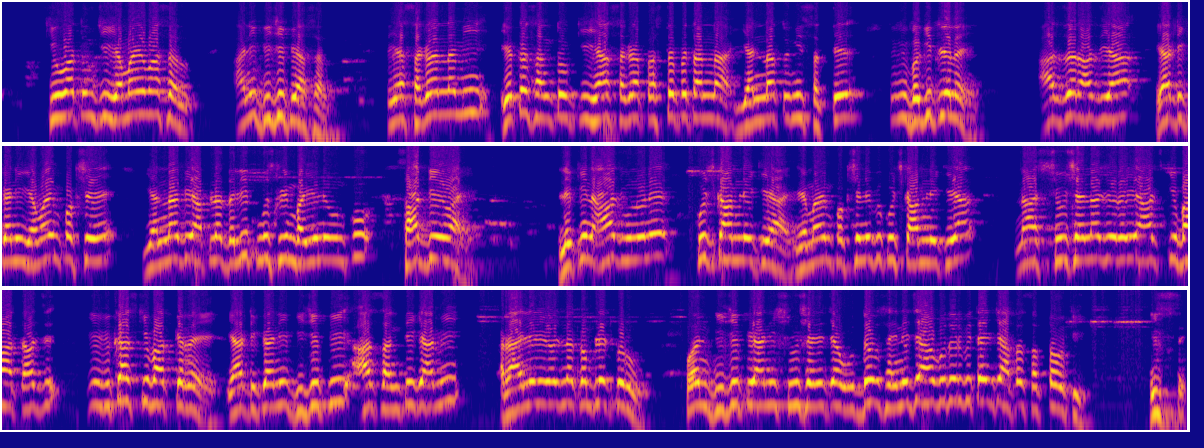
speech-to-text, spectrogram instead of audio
किंवा तुमची एम आय एम असल आणि बीजेपी असेल. तर या सगळ्यांना मी एकच सांगतो की ह्या सगळ्या प्रस्थापितांना यांना तुम्ही सत्ते तुम्ही बघितलेलं आहे. आज जर आज या या ठिकाणी एम आय एम पक्ष यांना भी आपल्या दलित मुस्लिम भाइयों ने उनको साथ दिया हुआ है लेकिन आज उन्होंने कुछ काम नहीं किया. एम आई एम पक्ष ने भी कुछ काम नहीं किया. ना शिवसेना जो रही आज की बात आज ये विकास की बात कर रहे हैं. या ठिकाणी बीजेपी आज सांगते की आम्ही राहिलेली योजना कंप्लीट करू. पण बीजेपी आणि शिवसेनेच्या उद्धव सेनेच्या अगोदर बी त्यांच्या हातात सत्ता होती.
